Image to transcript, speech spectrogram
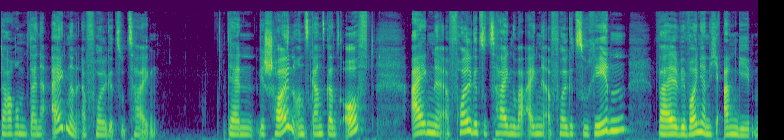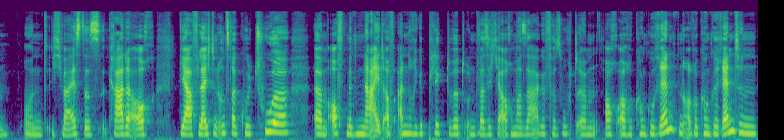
darum, deine eigenen Erfolge zu zeigen. Denn wir scheuen uns ganz, ganz oft, eigene Erfolge zu zeigen, über eigene Erfolge zu reden, weil wir wollen ja nicht angeben. Und ich weiß, dass gerade auch, ja, vielleicht in unserer Kultur ähm, oft mit Neid auf andere geblickt wird. Und was ich ja auch immer sage, versucht ähm, auch eure Konkurrenten, eure Konkurrentinnen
